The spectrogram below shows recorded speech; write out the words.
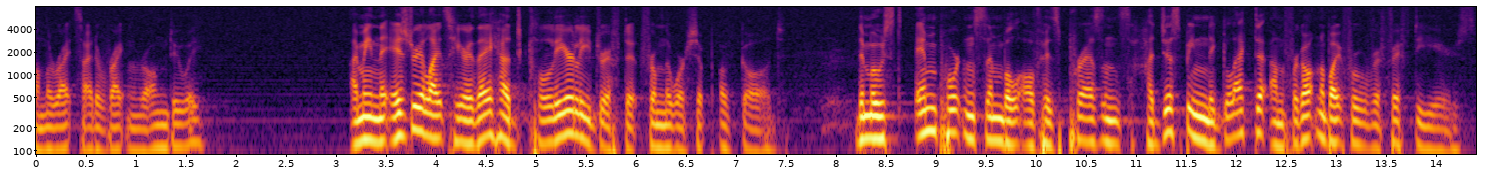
on the right side of right and wrong, do we? I mean, the Israelites here, they had clearly drifted from the worship of God. The most important symbol of his presence had just been neglected and forgotten about for over 50 years.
